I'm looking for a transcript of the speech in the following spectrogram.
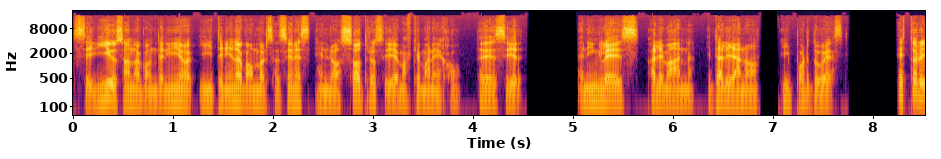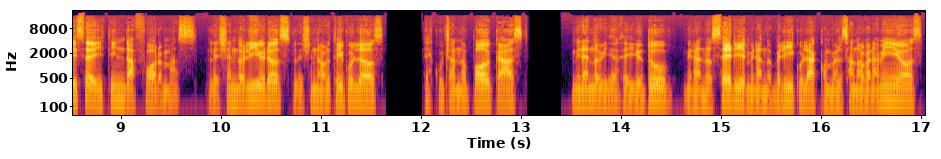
seguí usando contenido y teniendo conversaciones en los otros idiomas que manejo, es decir, en inglés, alemán, italiano y portugués. Esto lo hice de distintas formas, leyendo libros, leyendo artículos, escuchando podcasts, mirando videos de YouTube, mirando series, mirando películas, conversando con amigos,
